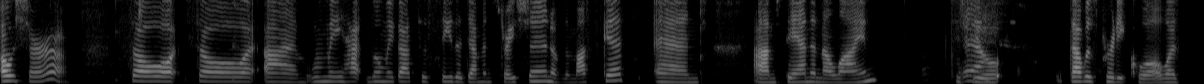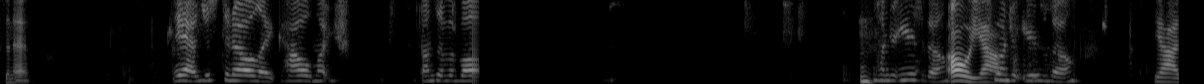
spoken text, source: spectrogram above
Oh, sure. So, so um, when we had when we got to see the demonstration of the muskets and um, stand in a line, did Yeah. you? That was pretty cool, wasn't it? Yeah, just to know like how much guns have evolved. Mm. Hundred years ago. Oh yeah, Two hundred years ago. yeah.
